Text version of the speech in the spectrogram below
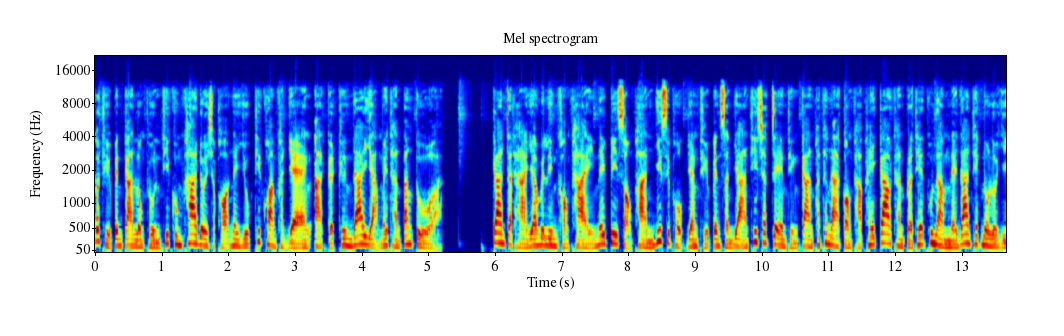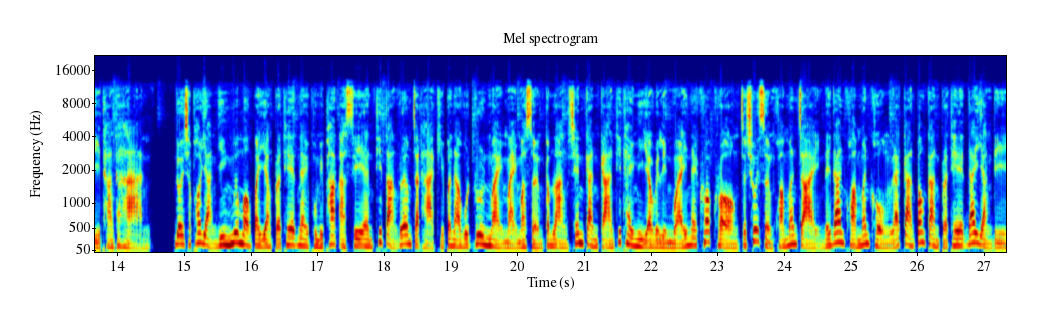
ก็ถือเป็นการลงทุนที่คุ้มค่าโดยเฉพาะในยุคที่ความขัดแย้งอาจเกิดขึ้นได้อย่างไม่ทันตั้งตัว การจัดหายาเวลินของไทยในปี 2026 ยังถือเป็นสัญญาณที่ชัดเจนถึงการพัฒนากองทัพให้ก้าวทันประเทศผู้นำในด้านเทคโนโลยีทางทหาร โดยเฉพาะอย่างยิ่งเมื่อมองไปยังประเทศในภูมิภาคอาเซียนที่ต่างเริ่มจัดหาขีปนาวุธรุ่นใหม่ๆ มาเสริมกำลังเช่นกันการที่ไทยมียาเวลินไว้ในครอบครอง จะช่วยเสริมความมั่นใจในด้านความมั่นคง และการป้องกันประเทศได้อย่างดี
